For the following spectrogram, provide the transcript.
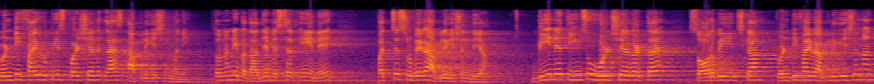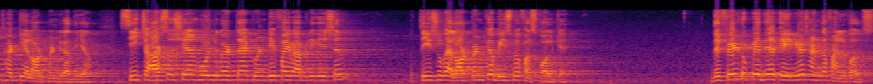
25 rupees per share as application money तो उन्होंने बता दिया मिस्टर ए ने पच्चीस रुपये का एप्लीकेशन दिया। बी ने 300 होल्ड शेयर करता है, सौ रुपये ईच का 25 एप्लीकेशन और 30 अलॉटमेंट का दिया। सी 400 शेयर होल्ड करता है 25 एप्लीकेशन तीस रुपये अलॉटमेंट के और 20 रुपए फ़र्स्ट कॉल के। They fail to pay their arrears and the final calls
